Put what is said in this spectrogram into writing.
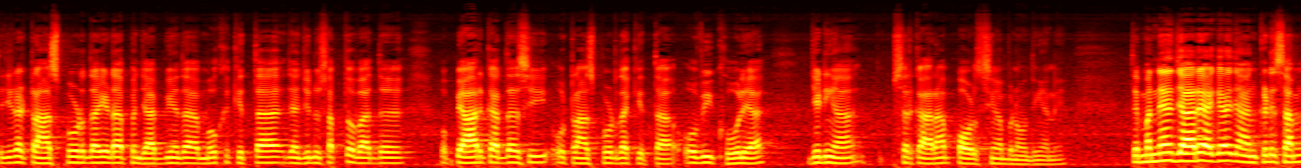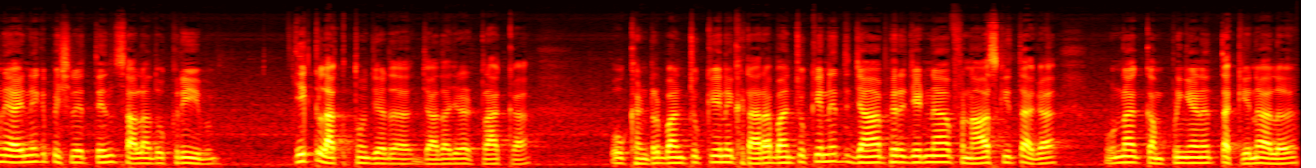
ਤੇ ਜਿਹੜਾ ਟਰਾਂਸਪੋਰਟ ਦਾ ਜਿਹੜਾ ਪੰਜਾਬੀਆਂ ਦਾ ਮੁੱਖ ਕਿੱਤਾ ਜਾਂ ਜਿਹਨੂੰ ਸਭ ਤੋਂ ਵੱਧ ਉਹ ਪਿਆਰ ਕਰਦਾ ਸੀ, ਉਹ ਟਰਾਂਸਪੋਰਟ ਦਾ ਕਿੱਤਾ, ਉਹ ਵੀ ਖੋਹ ਲਿਆ, ਜਿਹੜੀਆਂ ਸਰਕਾਰਾਂ ਪਾਲਿਸੀਆਂ ਬਣਾਉਂਦੀਆਂ ਨੇ। ਤੇ ਮੰਨਿਆ ਜਾ ਰਿਹਾ ਹੈਗਾ, ਜਾਂ ਅੰਕੜੇ ਸਾਹਮਣੇ ਆਏ ਨੇ ਕਿ ਪਿਛਲੇ 3 ਸਾਲਾਂ ਤੋਂ ਕਰੀਬ 1 ਲੱਖ ਤੋਂ ਜਿਹੜਾ ਜ਼ਿਆਦਾ ਜਿਹੜਾ ਟਰੱਕ ਆ, ਉਹ ਖੰਡਰ ਬਣ ਚੁੱਕੇ ਨੇ, ਖਟਾਰਾ ਬਣ ਚੁੱਕੇ ਨੇ, ਤੇ ਜਾਂ ਫਿਰ ਜਿਹਨਾਂ ਫਨਾਸ ਕੀਤਾ ਹੈਗਾ, ਉਹਨਾਂ ਕੰਪਨੀਆਂ ਨੇ ਧੱਕੇ ਨਾਲ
